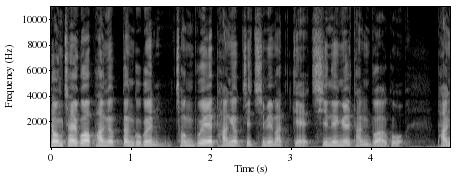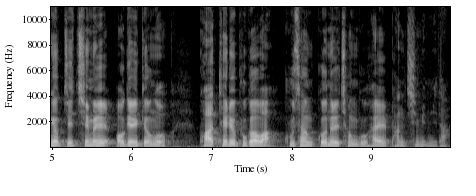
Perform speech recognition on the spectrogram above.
경찰과 방역당국은 정부의 방역 지침에 맞게 진행을 당부하고 방역 지침을 어길 경우 과태료 부과와 구상권을 청구할 방침입니다.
